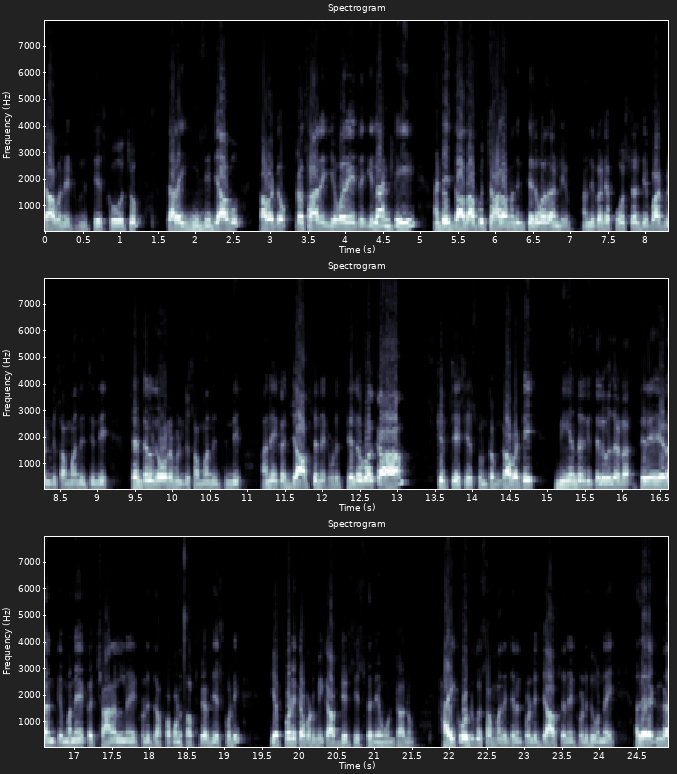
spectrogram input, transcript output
జాబ్ అనేటువంటిది చేసుకోవచ్చు. చాలా ఈజీ జాబు. కాబట్టి ఒక్కసారి ఎవరైతే ఇలాంటి అంటే దాదాపు చాలామందికి తెలియదండి. ఎందుకంటే పోస్టల్ డిపార్ట్మెంట్కి సంబంధించింది సెంట్రల్ గవర్నమెంట్కి సంబంధించింది అనేక జాబ్స్ అనేటువంటి తెలియక స్కిప్ చేసేస్తుంటాం. కాబట్టి మీ అందరికీ తెలియజేయడా తెలియజేయడానికి మన యొక్క ఛానల్ అనేటువంటిది తప్పకుండా సబ్స్క్రైబ్ చేసుకోండి. ఎప్పటికప్పుడు మీకు అప్డేట్స్ ఇస్తూనే ఉంటాను. హైకోర్టుకు సంబంధించినటువంటి జాబ్స్ అనేటువంటిది ఉన్నాయి. అదే రకంగా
